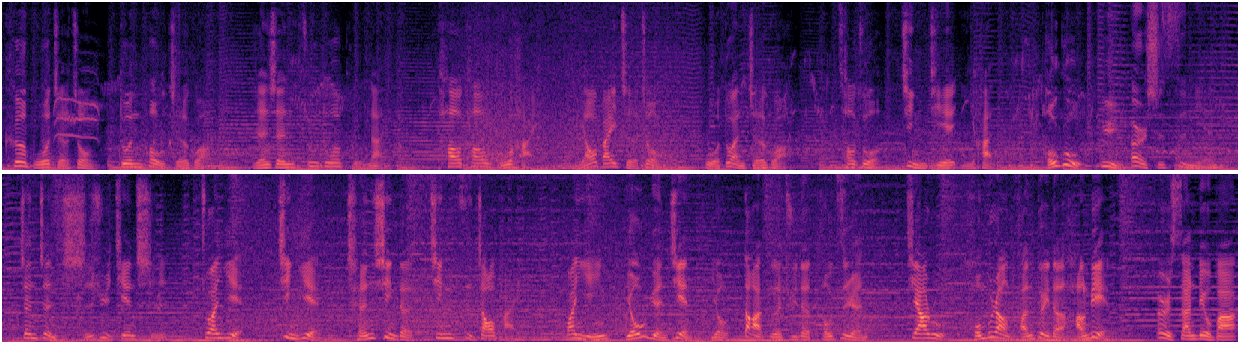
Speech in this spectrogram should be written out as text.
刻薄者众，敦厚者寡；人生诸多苦难，滔滔苦海，摇摆者众，果断者寡。操作尽皆遗憾。投顾逾二十四年，真正持续坚持、专业、敬业、诚信的金字招牌。欢迎有远见、有大格局的投资人加入红不让团队的行列。二三六八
